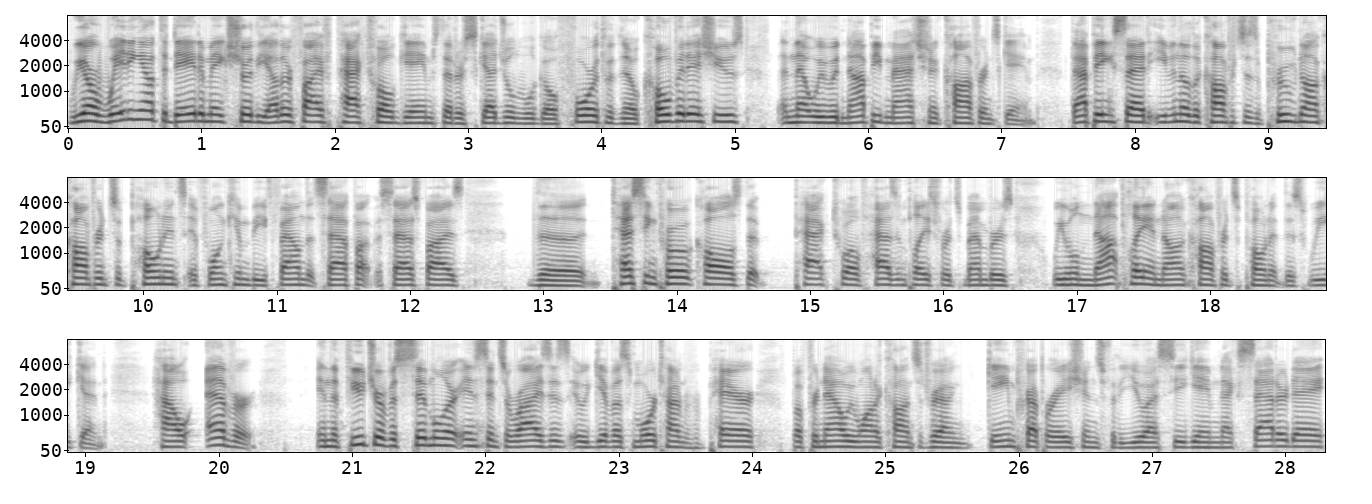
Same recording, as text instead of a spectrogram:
We are waiting out the day to make sure the other five Pac 12 games that are scheduled will go forth with no COVID issues and that we would not be matched in a conference game. That being said, even though the conference has approved non conference opponents, if one can be found that satisfies the testing protocols that Pac 12 has in place for its members. We will not play a non conference opponent this weekend. However, in the future, if a similar instance arises, it would give us more time to prepare. But for now, we want to concentrate on game preparations for the USC game next Saturday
